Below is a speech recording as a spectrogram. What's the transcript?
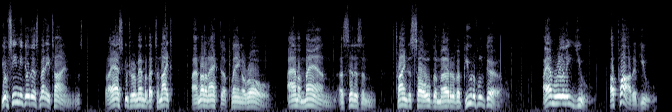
You have seen me do this many times, but I ask you to remember that tonight I am not an actor playing a role. I am a man, a citizen, trying to solve the murder of a beautiful girl. I am really you, a part of you.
